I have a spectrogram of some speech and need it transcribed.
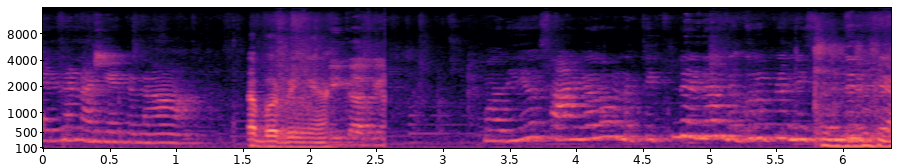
என்ன நான் கேட்டேனா? என்ன போடுறீங்க? மதியம் சாயங்காலம் உன்னை திட்டினேன்னா அந்த குரூப்ல நீ சேர்ந்துருக்க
